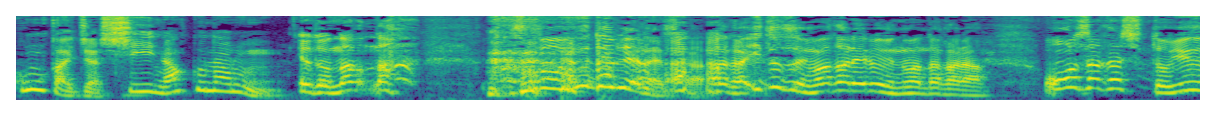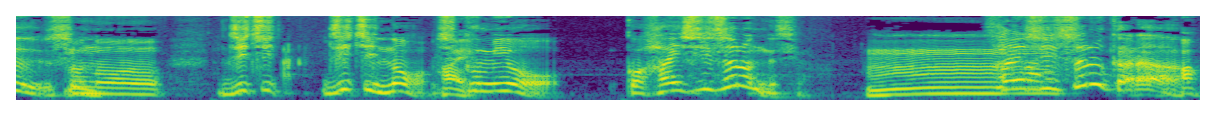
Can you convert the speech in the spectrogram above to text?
今回じゃあ市なくなるん？えっと、な、な、そう言うてるじゃないですか。だから5つに分かれるのは、だから、大阪市という、その、自治、自治の仕組みを、こう、廃止するんですよ。うーん。廃止するからあ、、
